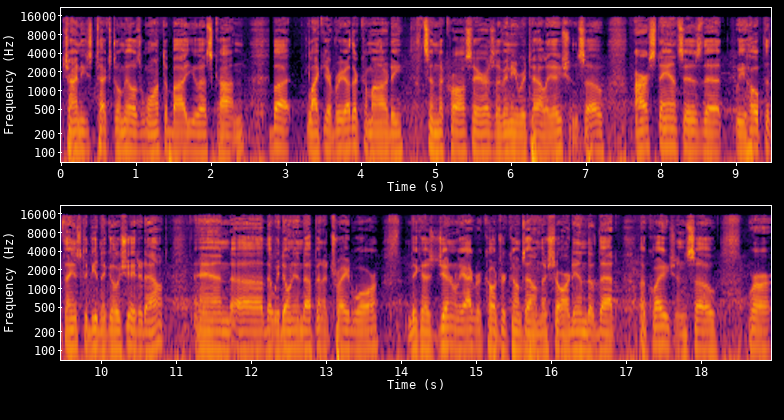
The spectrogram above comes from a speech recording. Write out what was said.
Chinese textile mills want to buy U.S. cotton, but like every other commodity, it's in the crosshairs of any retaliation. So our stance is that we hope that things can be negotiated out and uh, that we don't end up in a trade war because generally agriculture comes out on the short end of that equation. So we're,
